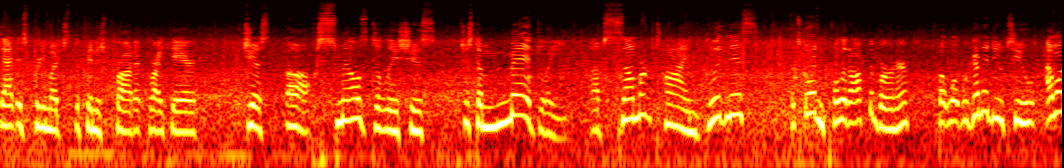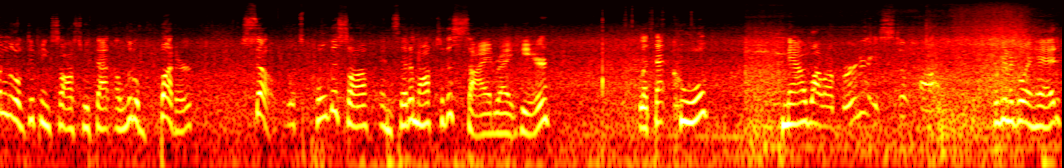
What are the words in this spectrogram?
that is pretty much the finished product right there. Just, oh, smells delicious. Just a medley of summertime goodness. Let's go ahead and pull it off the burner. But what we're gonna do too, I want a little dipping sauce with that, a little butter. So let's pull this off and set them off to the side right here. Let that cool. Now while our burner is still hot, we're gonna go ahead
